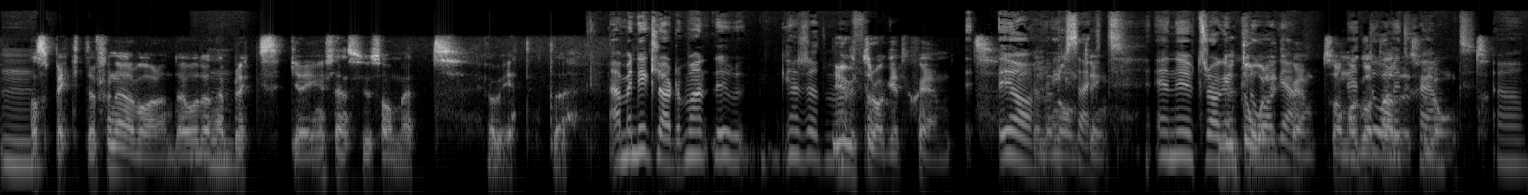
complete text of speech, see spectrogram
mm. aspekter för närvarande och den här mm. Brexit-grejen känns ju som ett, jag vet inte. Ja men det är klart, man, kanske att man... Utdraget skämt. Ja eller exakt. En utdragen ett plåga. Ett dåligt skämt som har gått alldeles skämt. för långt. Ja.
